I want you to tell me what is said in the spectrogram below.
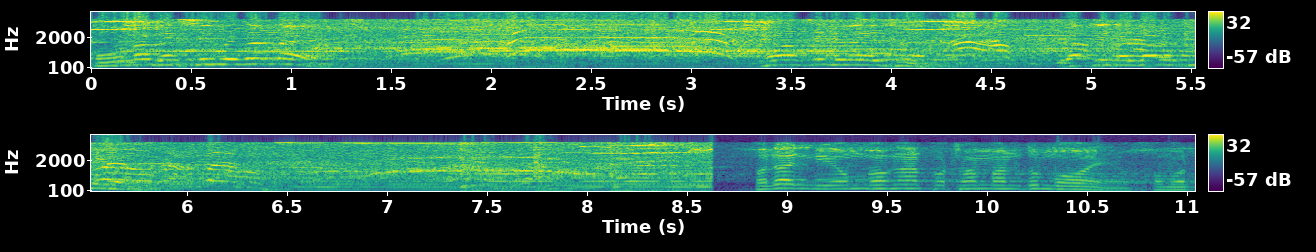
কৰোণা ভেকচিন লগা নাই মই আজি লৈ আহিছোঁ ৰাতি নাজানো কি হয় সদায় নিয়ম ভঙাৰ প্ৰথম মানুহটো মই অসমত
